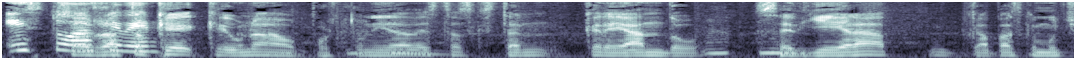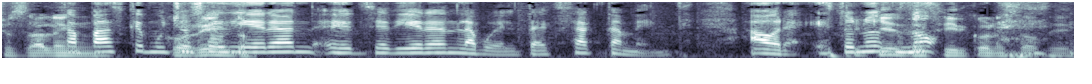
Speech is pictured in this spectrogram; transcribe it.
esto O sea, hace rato ver... que, que una oportunidad de estas que están creando se diera, capaz que muchos salen Capaz que muchos se corriendo. dieran, eh, se dieran la vuelta, exactamente. Ahora, esto ¿Qué no, quieres no decir con eso de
